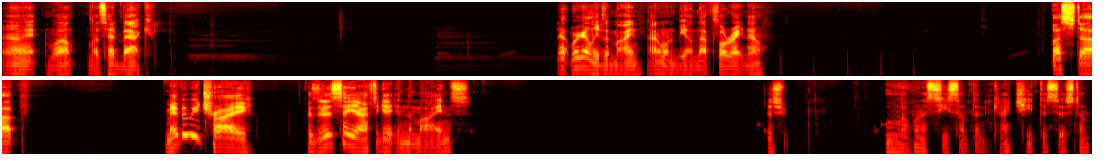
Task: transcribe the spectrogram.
All right, well, let's head back. No, we're going to leave the mine. I don't want to be on that floor right now. Bus stop. Maybe we try... Because it does say you have to get in the mines. Just... Ooh, I want to see something. Can I cheat the system?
